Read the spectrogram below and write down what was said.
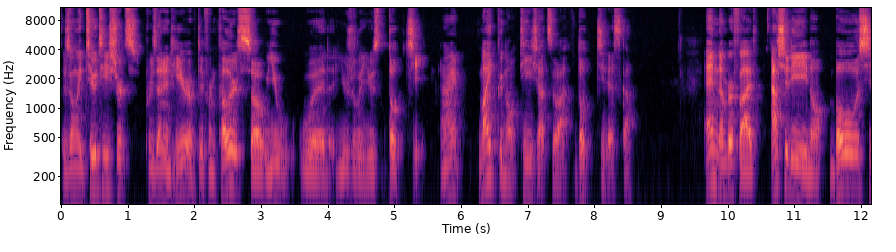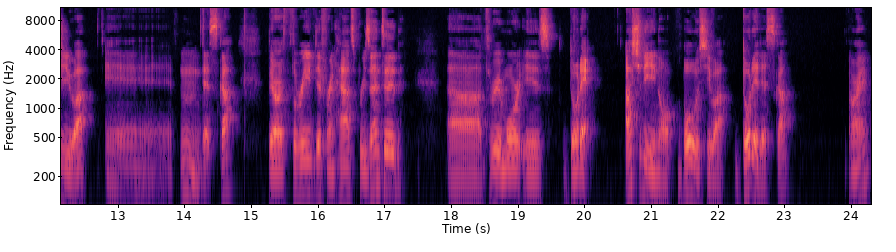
There's only two t-shirts presented here of different colors, so you would usually use どっち Alright? マイクの T シャツはどっちですか And number five, アシュリーの帽子は、えー、うんですか There are three different hats presented. Uh, three or more is どれ。 アシュリーの帽子はどれですか Alright?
